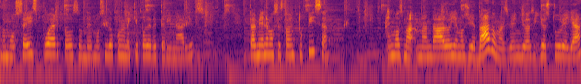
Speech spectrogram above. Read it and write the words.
como seis puertos donde hemos ido con un equipo de veterinarios. También hemos estado en Tupiza, hemos mandado y hemos llevado, más bien yo, yo estuve allá,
